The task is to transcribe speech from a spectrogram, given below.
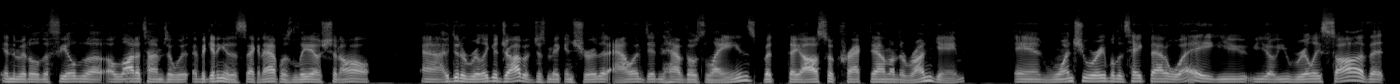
in the middle of the field. A, a lot of times, was, at the beginning of the second half, was Leo Chenal, uh, who did a really good job of just making sure that Allen didn't have those lanes, but they also cracked down on the run game. And once you were able to take that away, you you know you really saw that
